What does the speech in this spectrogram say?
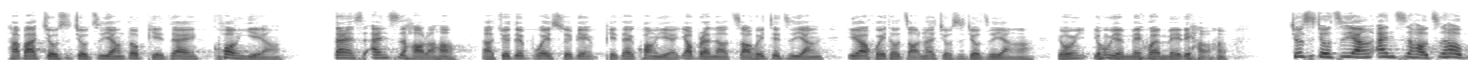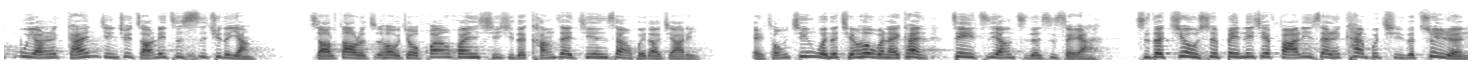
他把九十九只羊都撇在旷野啊，当然是安置好了哈啊，绝对不会随便撇在旷野，要不然呢，找回这只羊又要回头找那九十九只羊啊，永永远没完没了。九十九只羊安置好之后，牧羊人赶紧去找那只失去的羊，找到了之后就欢欢喜喜的扛在肩上回到家里。哎，从经文的前后文来看，这一只羊指的是谁呀？指的就是被那些法利赛人看不起的罪人。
